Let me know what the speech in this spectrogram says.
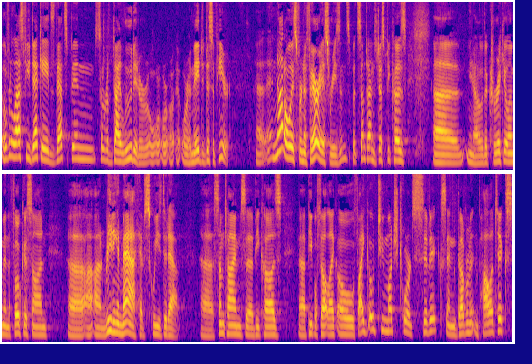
over the last few decades, that's been sort of diluted or, or, or, or made to disappear. Uh, and not always for nefarious reasons, but sometimes just because uh, you know the curriculum and the focus on uh, on reading and math have squeezed it out. Uh, sometimes uh, because people felt like, oh, if I go too much towards civics and government and politics,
